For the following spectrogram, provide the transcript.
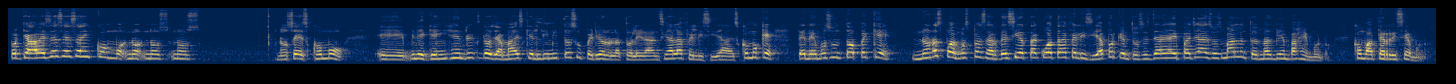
Porque a veces esa incómodo, no, nos, nos, no sé, es como eh, mire, Game Hendrix lo llama es que el límite superior o la tolerancia a la felicidad. Es como que tenemos un tope que no nos podemos pasar de cierta cuota de felicidad porque entonces ya de ahí para allá eso es malo, entonces más bien bajémonos, como aterricémonos.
